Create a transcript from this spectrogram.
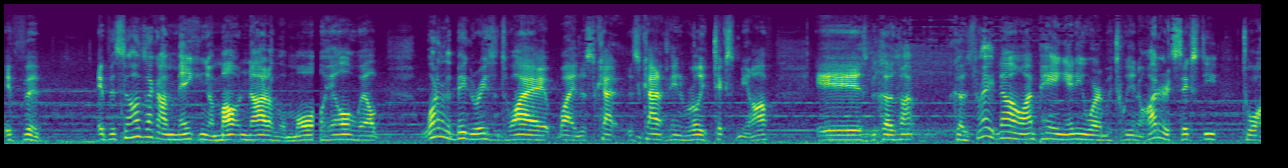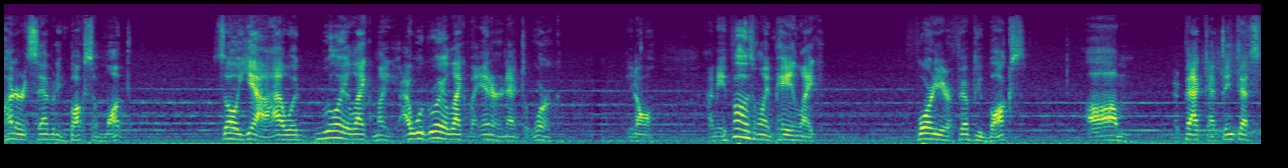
if it if it sounds like I'm making a mountain out of a molehill, well, one of the big reasons why why this kind this kind of thing really ticks me off is because I'm because right now I'm paying anywhere between 160 to 170 bucks a month so yeah, I would really like my I would really like my internet to work. You know, I mean, if I was only paying like 40 or 50 bucks, um, in fact, I think that's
